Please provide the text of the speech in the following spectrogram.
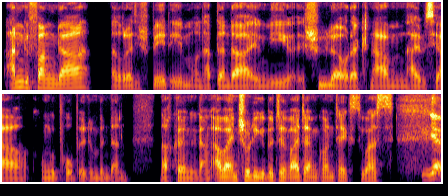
angefangen da, also relativ spät eben, und habe dann da irgendwie Schüler oder Knaben ein halbes Jahr rumgepopelt und bin dann nach Köln gegangen. Aber entschuldige bitte weiter im Kontext, du hast. Ja,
